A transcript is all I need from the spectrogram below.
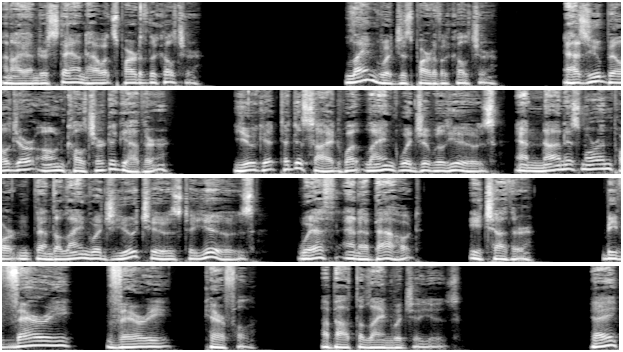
and I understand how it's part of the culture. Language is part of a culture. As you build your own culture together, you get to decide what language you will use, and none is more important than the language you choose to use with and about each other. Be very, very careful about the language you use. Okay?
